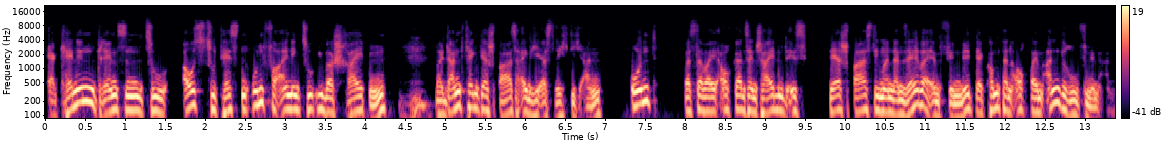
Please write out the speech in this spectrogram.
erkennen, Grenzen zu auszutesten und vor allen Dingen zu überschreiten, mhm. weil dann fängt der Spaß eigentlich erst richtig an. Und was dabei auch ganz entscheidend ist, der Spaß, den man dann selber empfindet, der kommt dann auch beim Angerufenen an.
